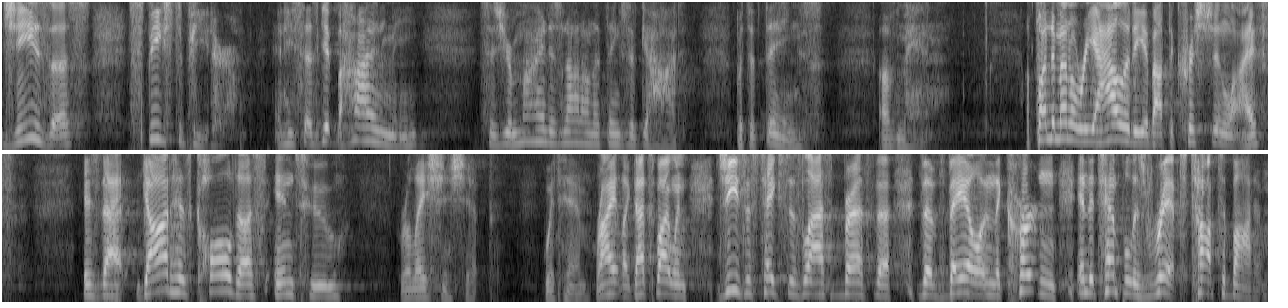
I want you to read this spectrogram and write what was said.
Jesus speaks to Peter and he says, Get behind me. He says, Your mind is not on the things of God, but the things of man. A fundamental reality about the Christian life is that God has called us into relationship with him, right? Like that's why when Jesus takes his last breath, the, the veil and the curtain in the temple is ripped top to bottom.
